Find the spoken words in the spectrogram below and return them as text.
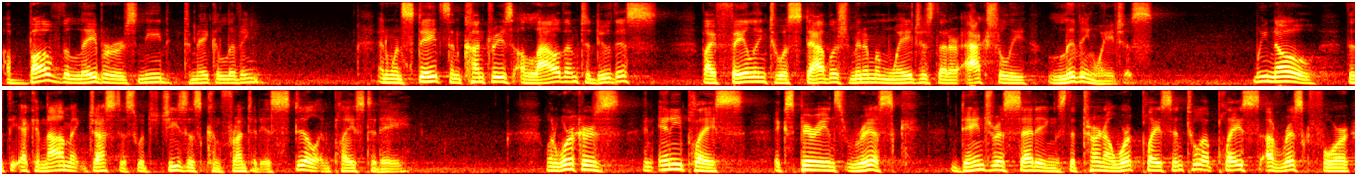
above the laborer's need to make a living. And when states and countries allow them to do this by failing to establish minimum wages that are actually living wages, we know that the economic justice which Jesus confronted is still in place today. When workers in any place experience risk, dangerous settings that turn a workplace into a place of risk for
